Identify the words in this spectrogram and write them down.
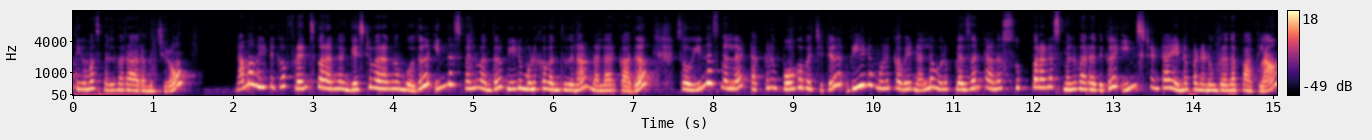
அதிகமாக ஸ்மெல் வர ஆரம்பிச்சிடும் நம்ம வீட்டுக்கு ஃப்ரெண்ட்ஸ் வராங்க கெஸ்ட் வராங்கும் போது இந்த ஸ்மெல் வந்து வீடு முழுக்க வந்ததுன்னா நல்லா இருக்காது. ஸோ இந்த ஸ்மெல்லை டக்குன்னு போக வச்சுட்டு வீடு முழுக்கவே நல்ல ஒரு ப்ளசண்ட்டான சூப்பரான ஸ்மெல் வர்றதுக்கு இன்ஸ்டண்ட்டாக என்ன பண்ணணுங்கிறத பார்க்கலாம்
